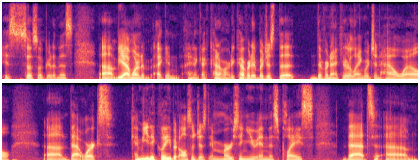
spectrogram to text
is so so good in this. Um yeah i wanted to again i think i kind of already covered it but just the the vernacular language and how well uh, that works comedically but also just immersing you in this place that um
